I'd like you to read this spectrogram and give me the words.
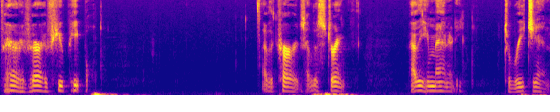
Very, very few people have the courage, have the strength have the humanity to reach in.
